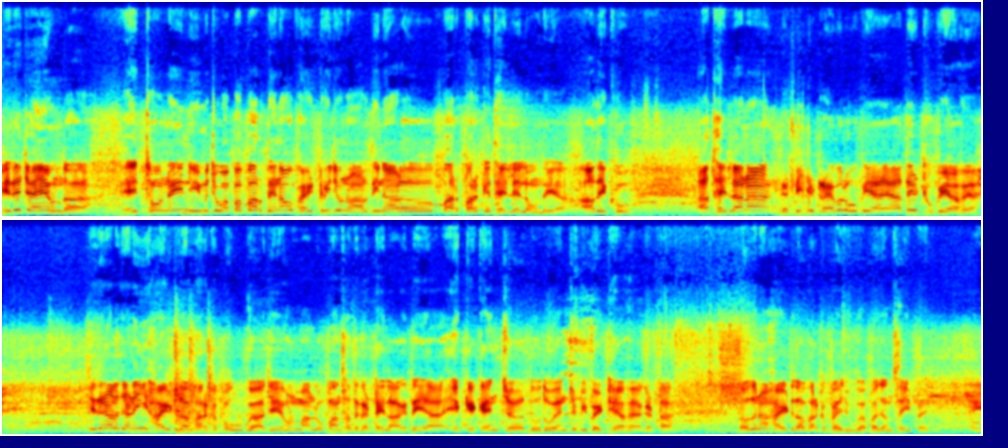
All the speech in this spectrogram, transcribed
ਇਹਦੇ 'ਚ ਐਂ ਹੁੰਦਾ, ਇੱਥੋਂ ਨਹੀਂ ਨੀਮ ਚੋਂ ਆਪਾਂ ਭਰਦੇ ਨਾ, ਉਹ ਫੈਕਟਰੀ ਚੋਂ ਨਾਲ ਦੀ ਨਾਲ ਭਰ ਭਰ ਕੇ ਥੈਲੇ ਲਾਉਂਦੇ ਆ। ਆਹ ਦੇਖੋ, ਆਹ ਥੈਲਾ ਨਾ ਗੱਡੀ 'ਚ ਟਰੈਵਲ ਹੋ ਕੇ ਆਇਆ ਤੇ ਠੁਕਿਆ ਹੋਇਆ। ਇਹਦੇ ਨਾਲ ਜਾਣੀ ਹਾਈਟ ਦਾ ਫ਼ਰਕ ਪਊਗਾ। ਜੇ ਹੁਣ ਮੰਨ ਲਓ 5-7 ਗੱਟੇ ਲੱਗਦੇ ਆ 1-1 ਇੰਚ 2-2 ਇੰਚ ਵੀ ਬੈਠਿਆ ਹੋਇਆ ਗੱਟਾ ਤਾਂ ਉਹਦੇ ਨਾਲ ਹਾਈਟ ਦਾ ਫ਼ਰਕ ਪੈ ਜਾਊਗਾ ਵਜਨ ਸਹੀ ਪੈ ਜੂ ਤੇ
